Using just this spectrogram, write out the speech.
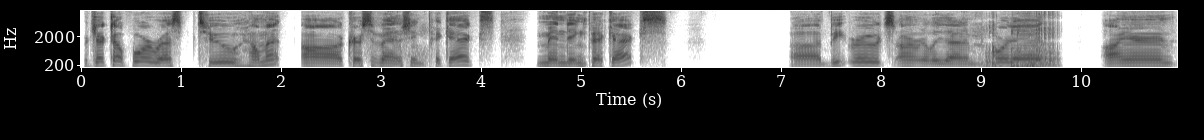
Projectile 4, Resp 2 helmet. Uh, Curse of Vanishing pickaxe. Mending pickaxe. Uh, beetroots aren't really that important. Iron,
